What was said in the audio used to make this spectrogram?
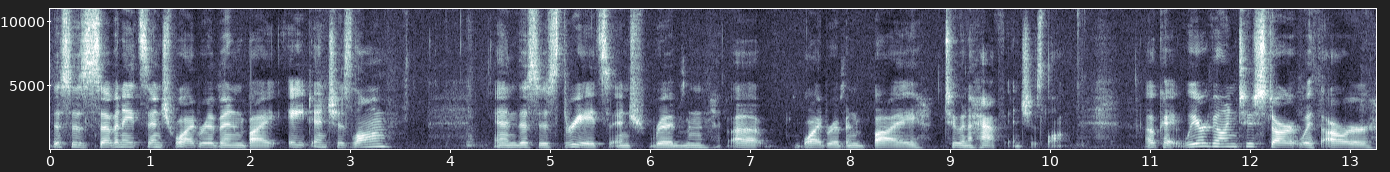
This is 7 8 inch wide ribbon by 8 inches long. And this is 3 8 inch ribbon, uh, wide ribbon by 2.5 inches long. Okay, we are going to start with our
